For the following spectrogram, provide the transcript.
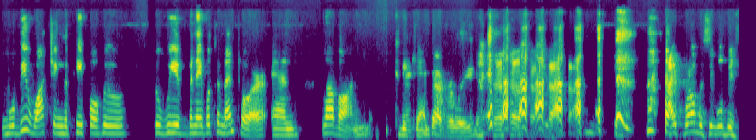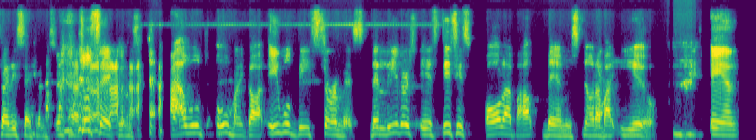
we'll be watching the people who who we have been able to mentor and love on. To be Thank you, Beverly. I promise it will be 30 seconds. Two seconds. I will, oh my God, it will be service. The leaders is, this is all about them. It's not about you. And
